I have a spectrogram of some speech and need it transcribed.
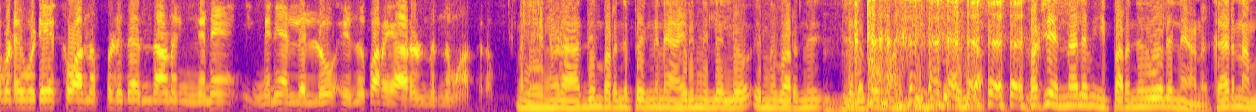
അവിടെ ഇവിടെയൊക്കെ വന്നപ്പോൾ ഇത് എന്താണ് ഇങ്ങനെ ഇങ്ങനെയല്ലല്ലോ എന്ന് പറയാറുണ്ടെന്ന് മാത്രം. അല്ല എന്നോട് ആദ്യം പറഞ്ഞപ്പോ ഇങ്ങനെ ആയിരുന്നില്ലല്ലോ എന്ന് പറഞ്ഞ് ചിലപ്പോ മാറ്റി പക്ഷെ എന്നാലും ഈ പറഞ്ഞതുപോലെ തന്നെയാണ്. കാരണം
